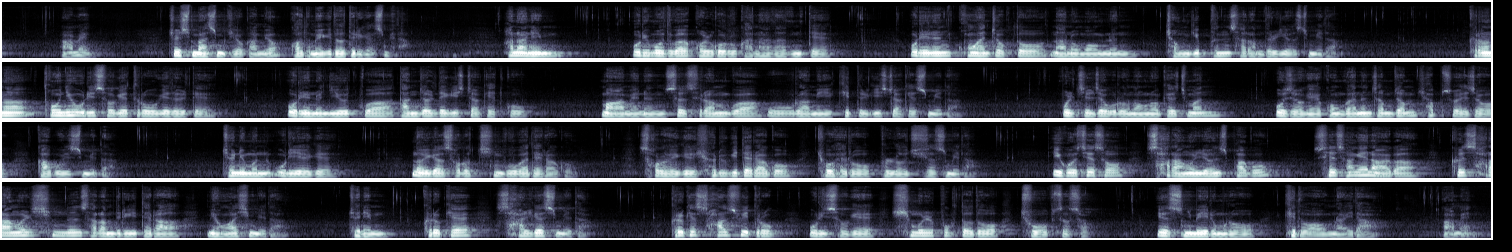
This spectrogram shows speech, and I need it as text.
아멘. 주신 말씀 기억하며 거듭의 기도 드리겠습니다. 하나님, 우리 모두가 골고루 가난하던 때 우리는 콩한 쪽도 나눠 먹는 정 깊은 사람들이었습니다. 그러나 돈이 우리 속에 들어오게 될 때 우리는 이웃과 단절되기 시작했고 마음에는 쓸쓸함과 우울함이 깃들기 시작했습니다. 물질적으로 넉넉했지만 우정의 공간은 점점 협소해져 가고 있습니다. 주님은 우리에게 너희가 서로 친구가 되라고 서로에게 혈육이 되라고 교회로 불러주셨습니다. 이곳에서 사랑을 연습하고 세상에 나아가 그 사랑을 심는 사람들이 되라 명하십니다. 주님, 그렇게 살겠습니다. 그렇게 살 수 있도록 우리 속에 힘을 북돋워 주옵소서. 예수님의 이름으로 기도하옵나이다. 아멘.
